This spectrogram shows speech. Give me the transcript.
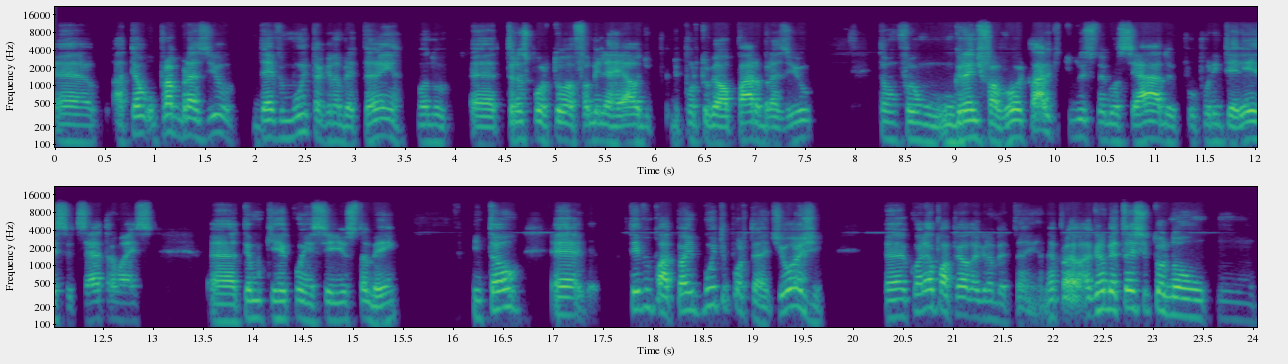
É, até o próprio Brasil deve muito à Grã-Bretanha, quando é, transportou a família real de, de, Portugal para o Brasil. Então, foi um, um, grande favor. Claro que tudo isso negociado por, por interesse, etc., mas é, temos que reconhecer isso também. Então, é, teve um papel muito importante. Hoje, é, qual é o papel da Grã-Bretanha? Né? A Grã-Bretanha se tornou um,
